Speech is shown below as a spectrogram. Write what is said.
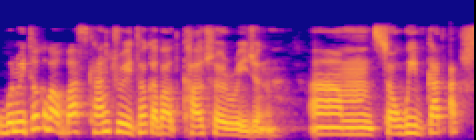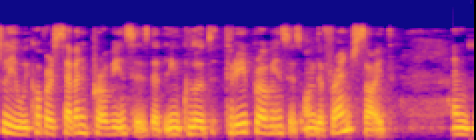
When we talk about Basque country, we talk about cultural region. Um, so we've got actually, we cover seven provinces that include three provinces on the French side and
